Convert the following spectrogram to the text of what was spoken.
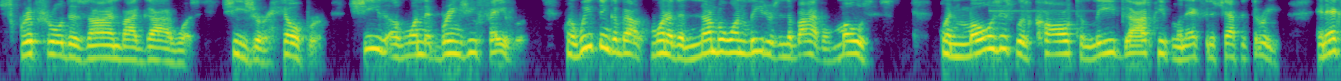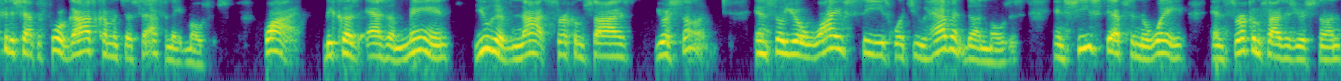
scriptural design by God was, she's your helper. She's a one that brings you favor. When we think about one of the number one leaders in the Bible, Moses, when Moses was called to lead God's people in Exodus chapter 3, in Exodus chapter 4, God's coming to assassinate Moses. Why? Because as a man, you have not circumcised your son. And so your wife sees what you haven't done, Moses, and she steps in the way and circumcises your son,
